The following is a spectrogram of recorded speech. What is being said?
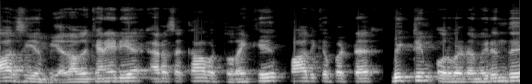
ஆர்சிஎம்பி அதாவது கனேடிய அரச காவல்துறைக்கு பாதிக்கப்பட்ட விக்டிம் ஒருவரிடமிருந்து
